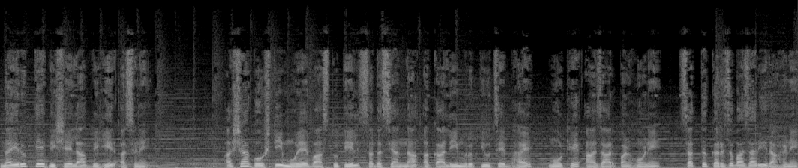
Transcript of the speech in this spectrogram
नैऋत्य दिशेला विहीर असणे. अशा गोष्टीमुळे वास्तूतील सदस्यांना अकाली मृत्यूचे भय मोठे आजारपण होणे सत्त कर्जबाजारी राहणे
